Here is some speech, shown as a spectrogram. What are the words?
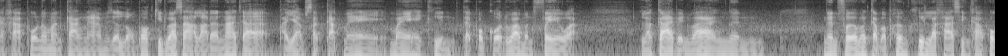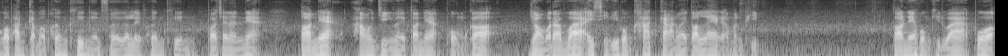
นะครับพวกน้ำมันกลางน้ำมันจะลงเพราะคิดว่าสหรัฐน่าจะพยายามสกัดไม่ให้ไม่ให้ขึ้น แต่ปรากฏว่ามันเฟลอะแล้วกลายเป็นว่าเงินเงินเฟ้อมันกลับมาเพิ่มขึ้นราคาสินค้าโภคภัณฑ์กลับมาเพิ่มขึ้นเงินเฟ้อก็เลยเพิ่มขึ้น เพราะฉะนั้นเนี่ยตอนเนี้ยเอาจริงเลยตอนเนี้ยผมก็ยอมรับว่าไอสิ่งที่ผมคาดการไว้ตอนแรกอะมันผิด ตอนเนี้ยผมคิดว่าพวก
